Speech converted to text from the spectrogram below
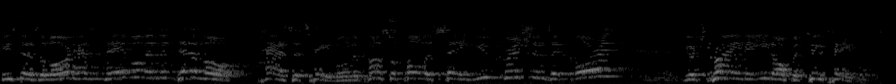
He says the Lord has a table and the devil has a table. And the Apostle Paul is saying, You Christians at Corinth, you're trying to eat off of two tables.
